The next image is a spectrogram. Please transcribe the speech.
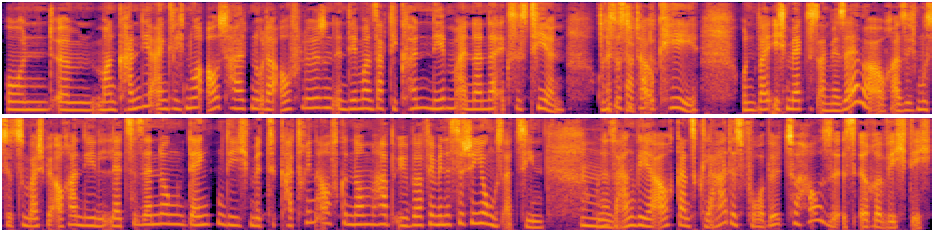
und ähm, man kann die eigentlich nur aushalten oder auflösen, indem man sagt, die können nebeneinander existieren und das ist total okay. Und weil ich merke das an mir selber auch. Also ich musste zum Beispiel auch an die letzte Sendung denken, die ich mit Katrin aufgenommen habe über feministische Jungs erziehen. Mhm. Und dann sagen wir ja auch ganz klar, das Vorbild zu Hause ist irre wichtig.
